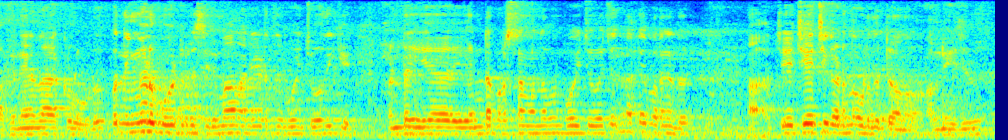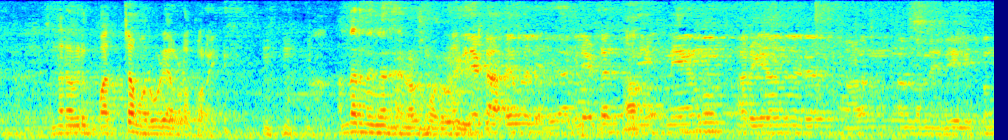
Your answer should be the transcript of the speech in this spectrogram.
അഭിനേതാക്കളോട് ഇപ്പം നിങ്ങൾ പോയിട്ടൊരു സിനിമാ നടിയെടുത്ത് പോയി ചോദിക്കും. പണ്ട് എന്റെ പ്രശ്നം വന്നപ്പോൾ പോയി ചോദിച്ചെന്നല്ലേ പറഞ്ഞത്. ചേച്ചി കടന്നു കൊടുത്തിട്ടാണോ അഭിനയിച്ചത്? അന്നേരം അവർ പച്ച മറുപടി അവിടെ പറയും. അന്നേരം നിങ്ങൾ അതിനുള്ള മറുപടി നിയമം അറിയാവുന്ന ഒരു ആളെന്നുള്ള നിലയിൽ ഇപ്പം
